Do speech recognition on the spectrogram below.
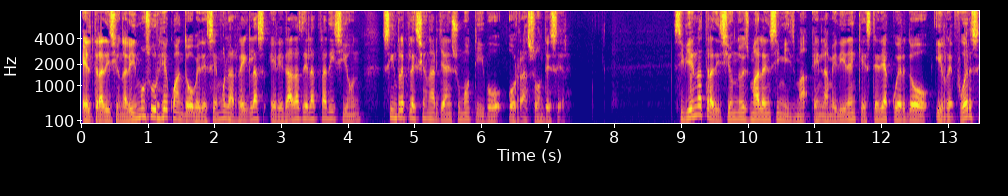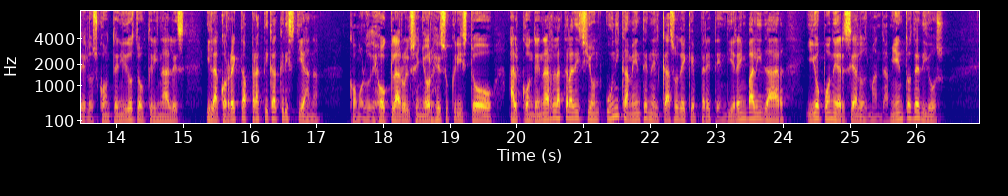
El tradicionalismo surge cuando obedecemos las reglas heredadas de la tradición sin reflexionar ya en su motivo o razón de ser. Si bien la tradición no es mala en sí misma, en la medida en que esté de acuerdo y refuerce los contenidos doctrinales y la correcta práctica cristiana, como lo dejó claro el Señor Jesucristo al condenar la tradición únicamente en el caso de que pretendiera invalidar y oponerse a los mandamientos de Dios,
